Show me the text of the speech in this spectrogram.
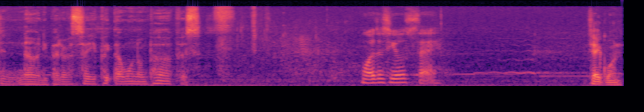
Didn't know any better. I'd say you picked that one on purpose. What does yours say? Take one.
